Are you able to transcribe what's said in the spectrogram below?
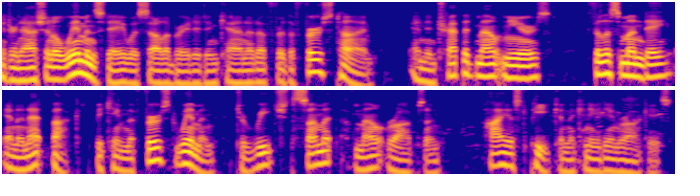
International Women's Day was celebrated in Canada for the first time, and intrepid mountaineers Phyllis Munday and Annette Buck became the first women to reach the summit of Mount Robson, highest peak in the Canadian Rockies.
